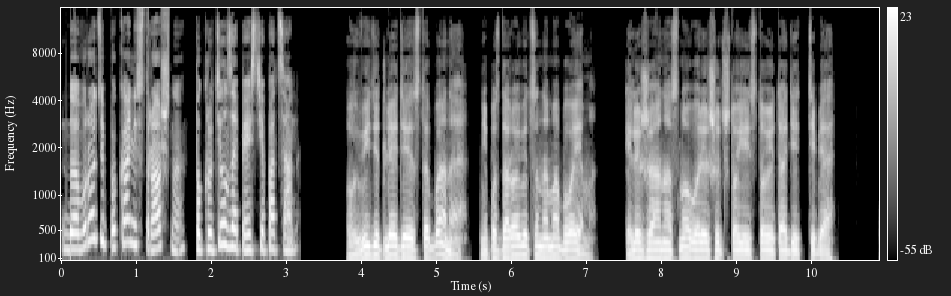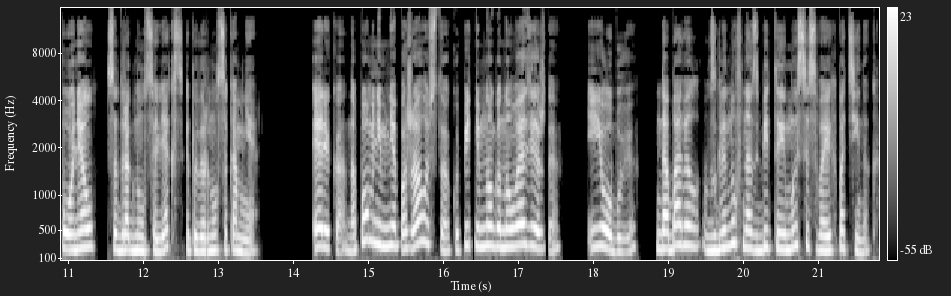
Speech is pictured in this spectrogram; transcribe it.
«Да вроде пока не страшно», — покрутил запястье пацан. «Увидит леди Эстебана, не поздоровится нам обоим. Или же она снова решит, что ей стоит одеть тебя?» «Понял», — содрогнулся Лекс и повернулся ко мне. «Эрика, напомни мне, пожалуйста, купить немного новой одежды и обуви», — добавил, взглянув на сбитые мысы своих ботинок.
